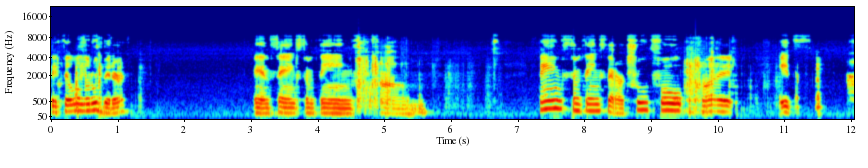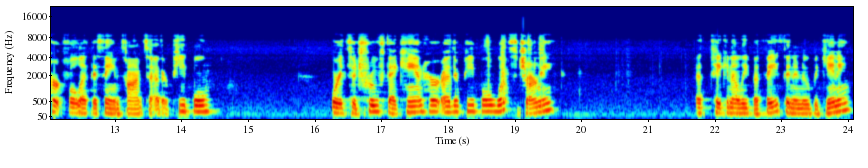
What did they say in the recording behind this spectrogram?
They feel a little bitter and saying some things um, saying some things that are truthful, but it's hurtful at the same time to other people. Or it's a truth that can hurt other people. What's journey? Uh, taking a leap of faith in a new beginning.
